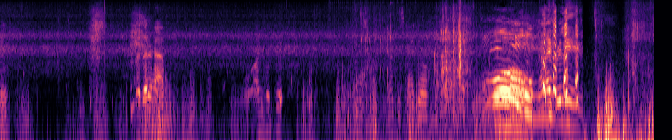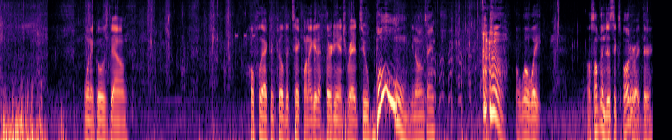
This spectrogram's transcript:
me. My better half. We'll unhook it. Let this guy go. Whoa! Nice release. When it goes down. Hopefully I can feel the tick when I get a 30 inch red too. Boom! You know what I'm saying? but we'll wait. Oh, something just exploded right there.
